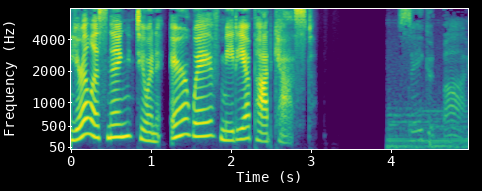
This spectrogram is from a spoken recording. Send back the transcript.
You're listening to an Airwave Media Podcast. Say goodbye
